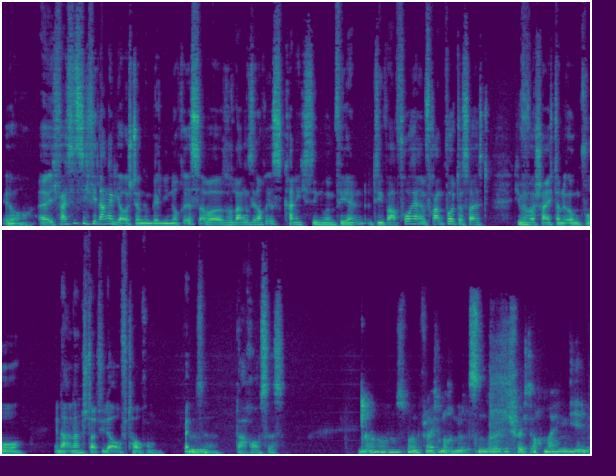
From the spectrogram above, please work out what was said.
Ja, äh, ich weiß jetzt nicht, wie lange die Ausstellung in Berlin noch ist, aber solange sie noch ist, kann ich sie nur empfehlen. Die war vorher in Frankfurt, das heißt, die wird wahrscheinlich dann irgendwo in einer anderen Stadt wieder auftauchen, wenn mhm. sie da raus ist. Ja, muss man vielleicht noch nutzen, sollte ich vielleicht auch mal hingehen.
